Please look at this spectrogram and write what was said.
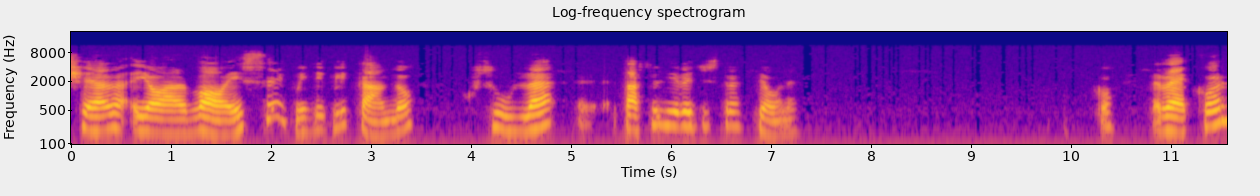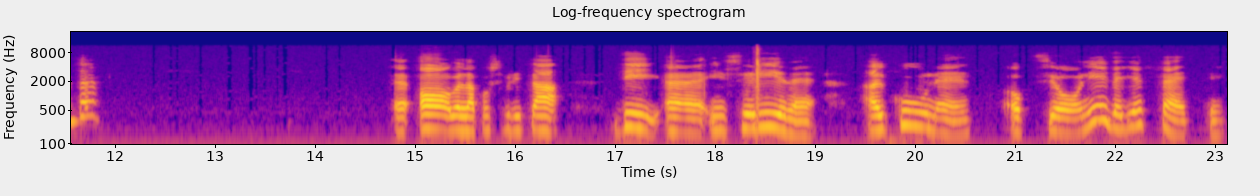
share your voice, quindi cliccando sul eh, tasto di registrazione. Ecco, record, eh, ho la possibilità di eh, inserire alcune opzioni e degli effetti.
